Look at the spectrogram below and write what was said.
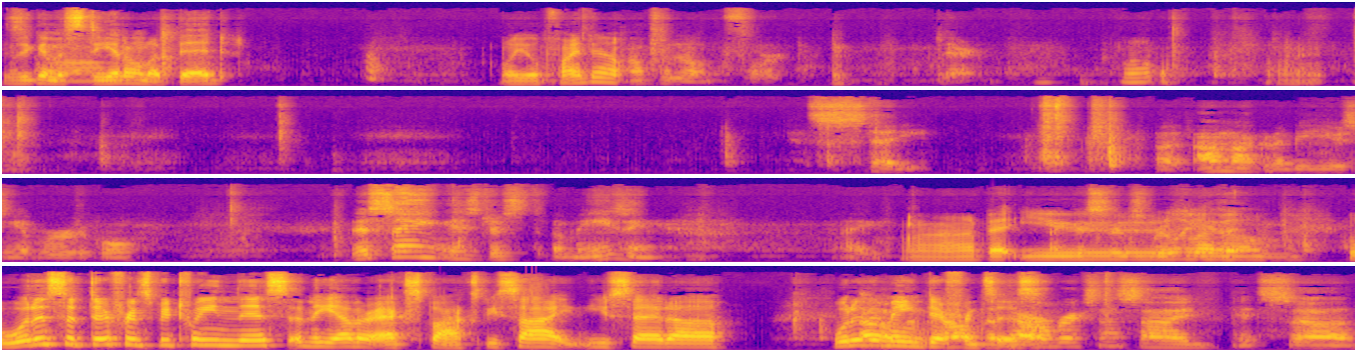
Is it going to Um, stand on a bed? Well, you'll find out. I'll put it on the floor. There. Well, all right. It's steady. But I'm not gonna be using it vertical. This thing is just amazing. I, I bet you I really love it. um What is the difference between this and the other Xbox? Beside, you said, uh, what are the oh, main pow- differences? The power bricks inside, it's uh,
